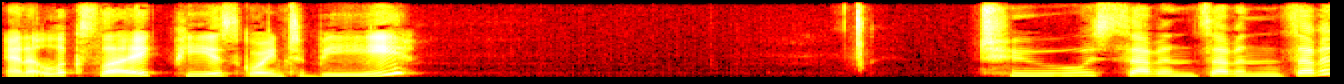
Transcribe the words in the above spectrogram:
And it looks like P is going to be 2777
